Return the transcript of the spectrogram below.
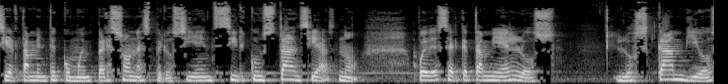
ciertamente como en personas, pero sí en circunstancias, ¿no? Puede ser que también los, los cambios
